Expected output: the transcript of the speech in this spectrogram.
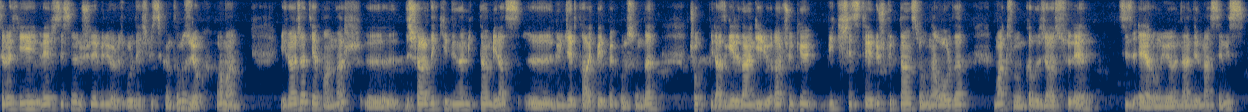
trafiği web sitesine düşürebiliyoruz. Burada hiçbir sıkıntımız yok. Ama ihracat yapanlar e, dışarıdaki dinamikten biraz e, günceli takip etme konusunda çok biraz geriden geliyorlar. Çünkü bir kişi siteye düştükten sonra orada maksimum kalacağı süre siz eğer onu yönlendirmezseniz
